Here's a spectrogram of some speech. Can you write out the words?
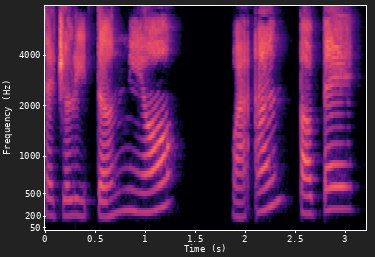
在这里等你哦，晚安，宝贝。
